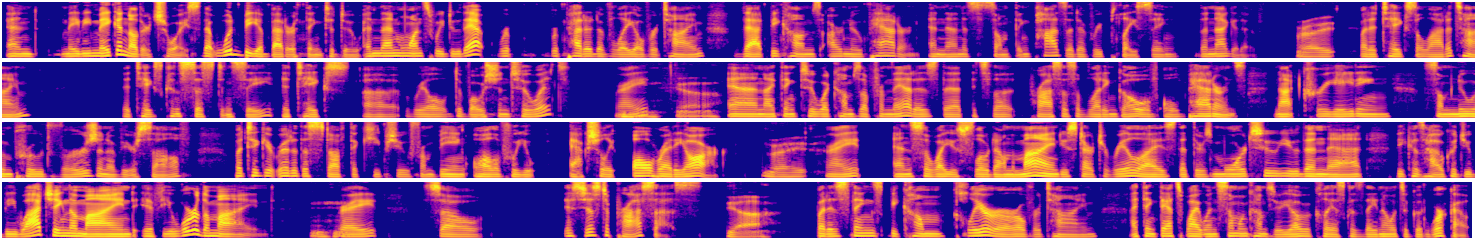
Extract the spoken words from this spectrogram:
and maybe make another choice that would be a better thing to do and then once we do that re- repetitively over time that becomes our new pattern and then it's something positive replacing the negative Right. but it takes a lot of time. It takes consistency. It takes uh, real devotion to it, right? Mhm. Yeah. And I think too, what comes up from that is that it's the process of letting go of old patterns, not creating some new improved version of yourself, but to get rid of the stuff that keeps you from being all of who you actually already are Right. right? And so while you slow down the mind, you start to realize that there's more to you than that because how could you be watching the mind if you were the mind, Mhm. right? So it's just a process. Yeah. But as things become clearer over time, I think that's why when someone comes to a yoga class because they know it's a good workout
